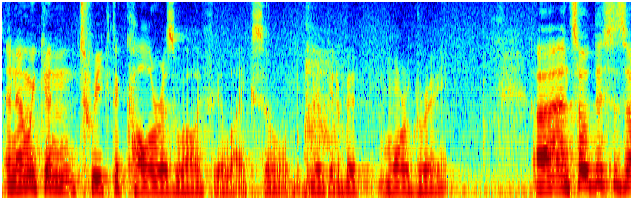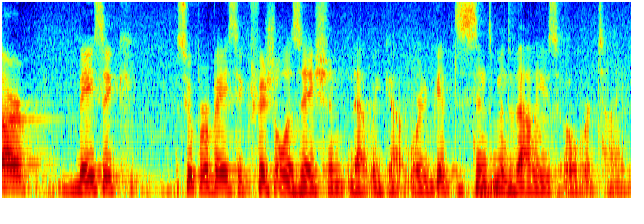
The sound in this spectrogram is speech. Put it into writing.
And then we can tweak the color as well if we like, so make it a bit more gray. Uh, and so this is our basic, super basic visualization that we got, where we get the sentiment values over time.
